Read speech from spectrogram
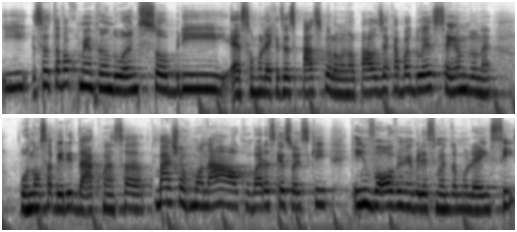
E você estava comentando antes sobre essa mulher que às vezes passa pela menopausa e acaba adoecendo, né? Por não saber lidar com essa baixa hormonal, com várias questões que envolvem o envelhecimento da mulher em si.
